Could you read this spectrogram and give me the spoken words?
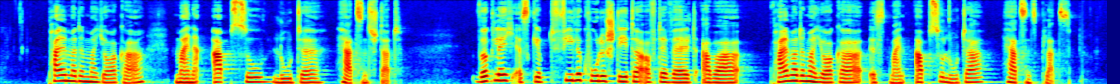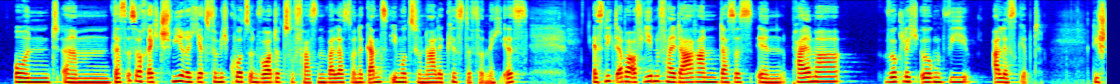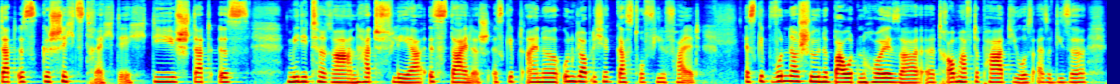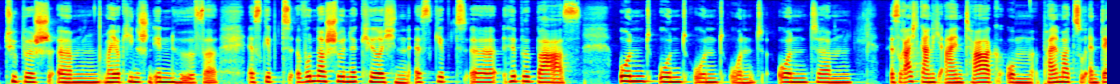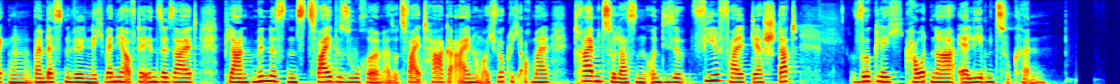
Palma de Mallorca, meine absolute Herzensstadt. Wirklich, es gibt viele coole Städte auf der Welt, aber Palma de Mallorca ist mein absoluter Herzensplatz. Und ähm, das ist auch recht schwierig jetzt für mich kurz in Worte zu fassen, weil das so eine ganz emotionale Kiste für mich ist. Es liegt aber auf jeden Fall daran, dass es in Palma wirklich irgendwie alles gibt. Die Stadt ist geschichtsträchtig, die Stadt ist mediterran, hat Flair, ist stylisch. Es gibt eine unglaubliche Gastrovielfalt. Es gibt wunderschöne Bauten, Häuser, äh, traumhafte Patios, also diese typisch ähm, mallorquinischen Innenhöfe. Es gibt wunderschöne Kirchen, es gibt äh, hippe Bars und, und, und, und. Und ähm, es reicht gar nicht einen Tag, um Palma zu entdecken. Beim besten Willen nicht. Wenn ihr auf der Insel seid, plant mindestens zwei Besuche, also zwei Tage ein, um euch wirklich auch mal treiben zu lassen und diese Vielfalt der Stadt wirklich hautnah erleben zu können.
